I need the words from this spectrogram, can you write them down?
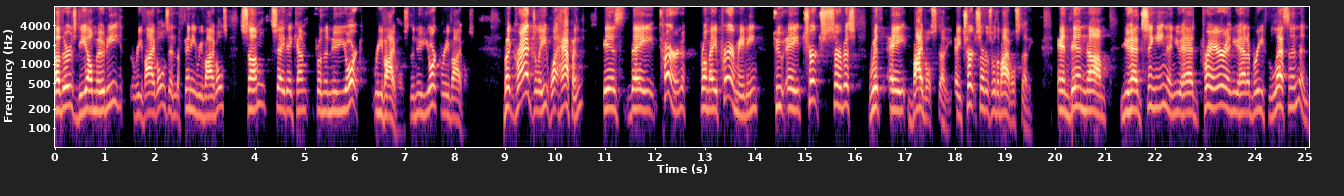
Others, D.L. Moody revivals and the Finney revivals. Some say they come from the New York revivals, the New York revivals. But gradually, what happened is they turned from a prayer meeting to a church service with a Bible study, a church service with a Bible study. And then um, you had singing and you had prayer and you had a brief lesson and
